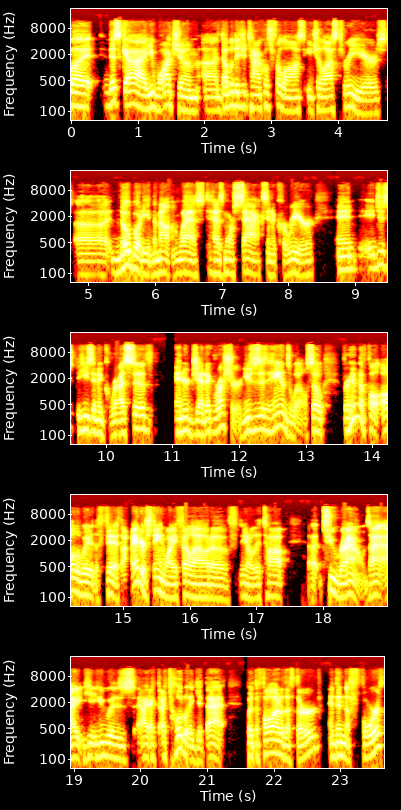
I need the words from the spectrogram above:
But this guy, you watch him, uh, double digit tackles for loss each of the last three years. Uh, nobody in the Mountain West has more sacks in a career and it just he's an aggressive, energetic rusher, uses his hands well. So for him to fall all the way to the fifth, I understand why he fell out of you know the top uh, two rounds. I, I he, he, was I, I totally get that. But the fall out of the third and then the fourth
